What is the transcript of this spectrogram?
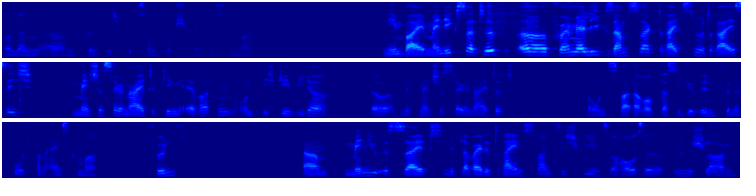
und dann ähm, pünktlich fit zum Topspiel. Das nun mal nebenbei. Mein nächster Tipp: äh, Premier League Samstag 13.30 Uhr. Manchester United gegen Everton und ich gehe wieder äh, mit Manchester United. Und zwar darauf, dass sie gewinnen für eine Quote von 1,5. Ähm, Menu ist seit mittlerweile 23 Spielen zu Hause ungeschlagen.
